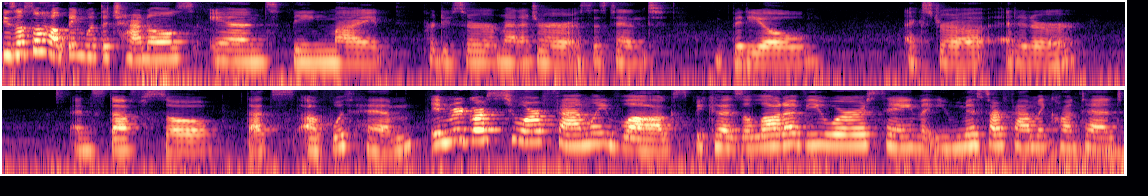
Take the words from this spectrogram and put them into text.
He's also helping with the channels and being my producer, manager, assistant, video extra editor and stuff. So that's up with him. In regards to our family vlogs, because a lot of you were saying that you miss our family content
